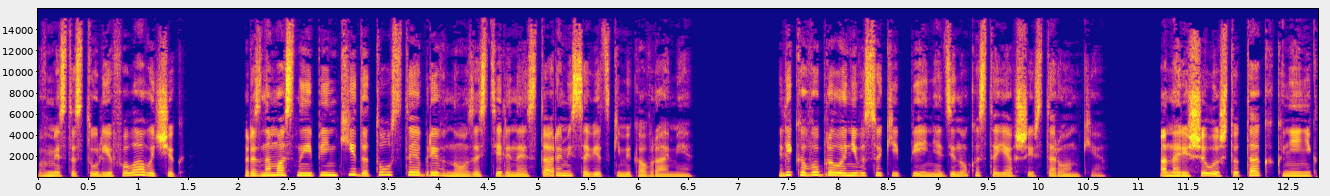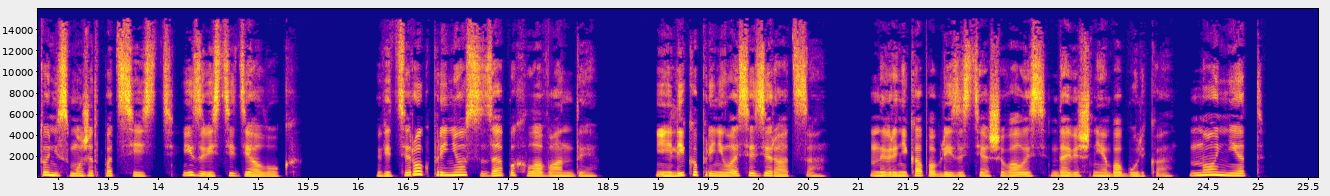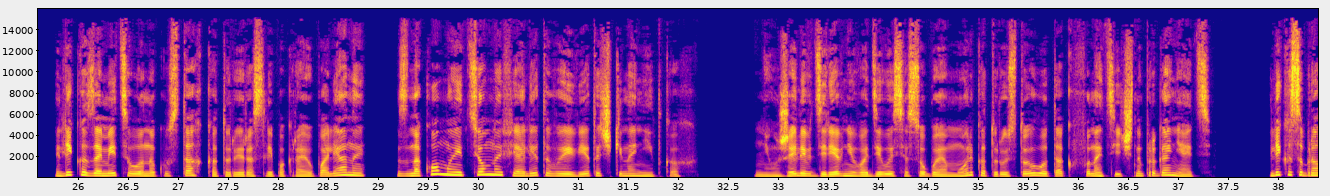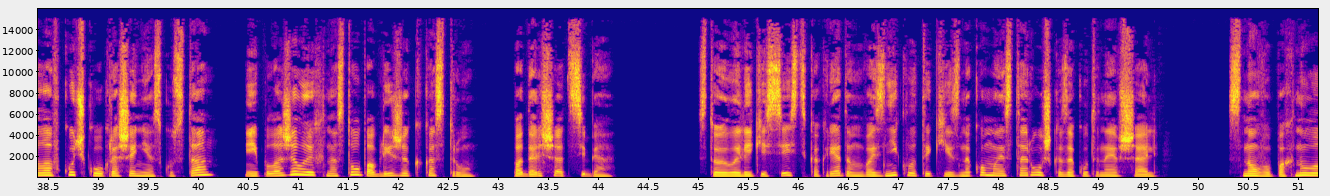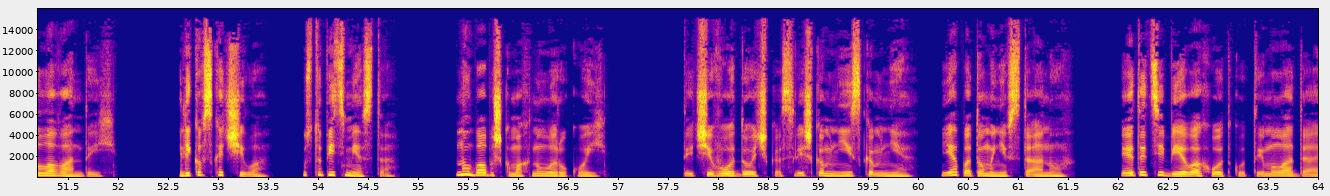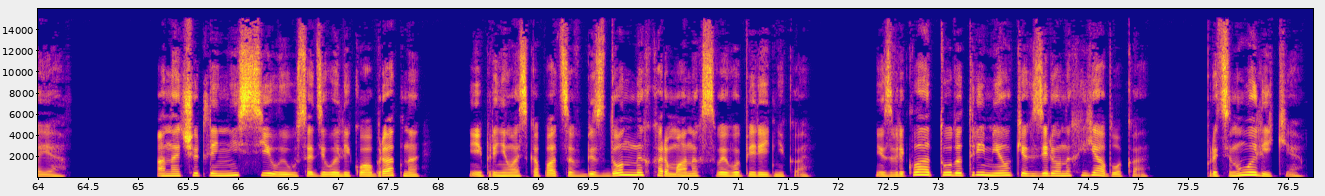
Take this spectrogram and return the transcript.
Вместо стульев и лавочек — разномастные пеньки да толстое бревно, застеленное старыми советскими коврами. Лика выбрала невысокий пень, одиноко стоявший в сторонке. Она решила, что так к ней никто не сможет подсесть и завести диалог. Ветерок принес запах лаванды, и Лика принялась озираться. Наверняка поблизости ошивалась давишняя бабулька, но нет. Лика заметила на кустах, которые росли по краю поляны, знакомые темно фиолетовые веточки на нитках. Неужели в деревне водилась особая моль, которую стоило так фанатично прогонять? Лика собрала в кучку украшения с куста и положила их на стол поближе к костру, подальше от себя. Стоило Лике сесть, как рядом возникла таки знакомая старушка, закутанная в шаль. Снова пахнула лавандой. Лика вскочила, уступить место. Но бабушка махнула рукой. «Ты чего, дочка, слишком низко мне. Я потом и не встану». Это тебе в охотку, ты молодая». Она чуть ли не силой усадила Лику обратно и принялась копаться в бездонных карманах своего передника. Извлекла оттуда три мелких зеленых яблока, протянула Лике.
